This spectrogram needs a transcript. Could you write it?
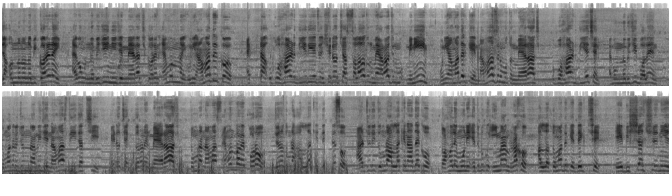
যা অন্য নবী করে নাই এবং নবীজি নিজে মেরাজ করেন এমন নয়, উনি আমাদেরকে একটা উপহার দিয়ে দিয়েছেন, সেটা হচ্ছে আসসালাতুল মেরাজুল মুমিনিন। উনি আমাদেরকে নামাজের মতন মেরাজ উপহার দিয়েছেন এবং নবীজি বলেন, তোমাদের জন্য আমি যে নামাজ দিয়ে যাচ্ছি, এটা হচ্ছে এক ধরনের মেরাজ তোমরা নামাজ এমনভাবে পড়ো যেন তোমরা আল্লাহকে দেখতেছো। আর যদি তোমরা আল্লাহকে না দেখো, তাহলে মনে এতটুকু ইমান রাখো, আল্লাহ তোমাদেরকে দেখছে। এই বিশ্বাস নিয়ে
